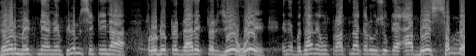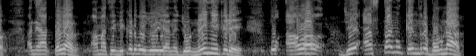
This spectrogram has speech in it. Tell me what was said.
ગવર્મેન્ટને અને ફિલ્મ સિટીના પ્રોડ્યુસર ડાયરેક્ટર જે હોય, એને બધાને હું પ્રાર્થના કરું છું કે આ બે શબ્દ અને આ કલર આમાંથી નીકળવો જોઈએ અને જો નહીં નીકળે, તો આવા જે આસ્થાનું કેન્દ્ર ભવનાથ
